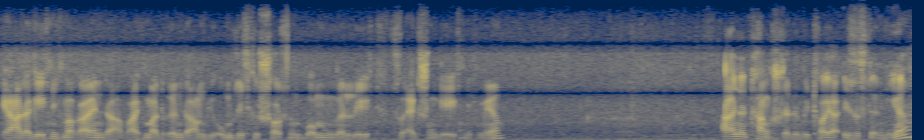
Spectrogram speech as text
Ja, da gehe ich nicht mal rein, da war ich mal drin, da haben die um sich geschossen, Bomben gelegt. Zu Action gehe ich nicht mehr. Eine Tankstelle, wie teuer ist es denn hier?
